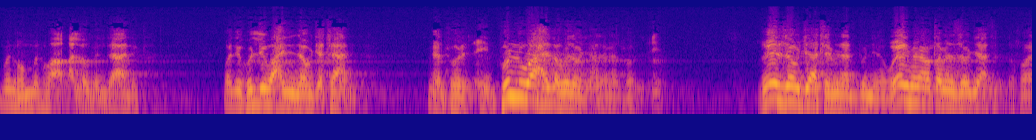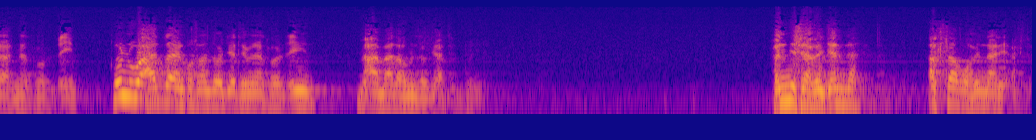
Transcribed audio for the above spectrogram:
منهم من هو أقل من ذلك. ولكل واحد زوجتان من الحور العين. كل واحد له زوجة من الحور العين. غير زوجاته من الدنيا وغير ما يعطى من الزوجات الأخرى من الحور العين. كل واحد لا ينقص عن زوجته من الحور العين مع ما له من زوجات الدنيا. فالنساء في الجنة أكثر وفي النار أكثر.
